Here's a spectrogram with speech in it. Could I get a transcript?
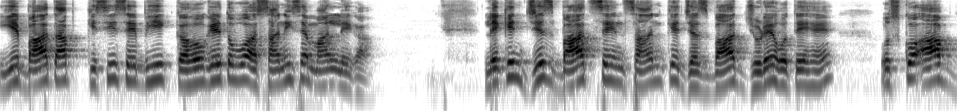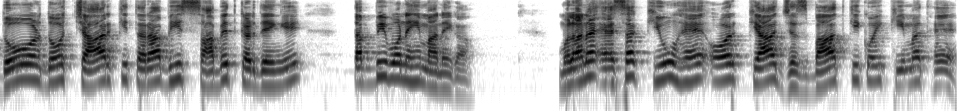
یہ بات آپ کسی سے بھی کہو گے تو وہ آسانی سے مان لے گا۔ لیکن جس بات سے انسان کے جذبات جڑے ہوتے ہیں، اس کو آپ دو اور دو چار کی طرح بھی ثابت کر دیں گے، تب بھی وہ نہیں مانے گا۔ مولانا، ایسا کیوں ہے اور کیا جذبات کی کوئی قیمت ہے؟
